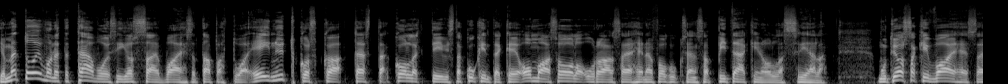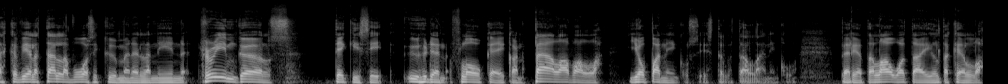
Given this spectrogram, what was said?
Ja mä toivon, että tämä voisi jossain vaiheessa tapahtua. Ei nyt, koska tästä kollektiivista kukin tekee omaa soolouransa ja heidän fokuksensa pitääkin olla siellä. Mutta jossakin vaiheessa, ehkä vielä tällä vuosikymmenellä, niin Dream Girls tekisi yhden flow-keikan päälavalla, jopa niin kuin siis tällainen niin kuin perjantai, lauantai, ilta kello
